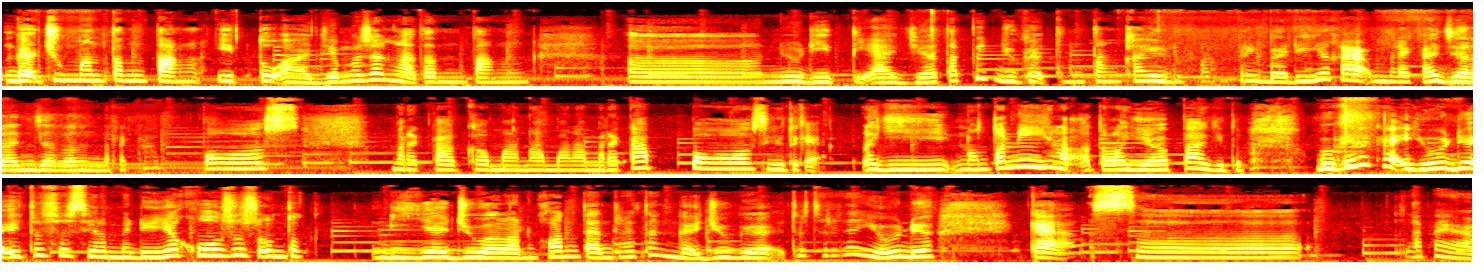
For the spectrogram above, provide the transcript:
nggak cuma tentang itu aja maksudnya nggak tentang uh, nudity aja tapi juga tentang kehidupan pribadinya kayak mereka jalan-jalan mereka post mereka ke mana-mana mereka post gitu kayak lagi nonton nih atau lagi apa gitu. Gue kira kayak yaudah itu sosial medianya khusus untuk dia jualan konten. Ternyata nggak juga itu ternyata yaudah. Kayak se apa ya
